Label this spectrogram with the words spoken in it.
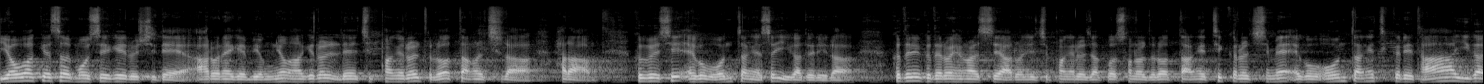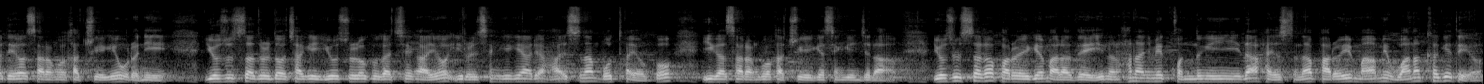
여호와께서 모세에게 이르시되 아론에게 명령하기를 내 지팡이를 들어 땅을 치라 하라. 그것이 애굽 온 땅에서 이가 되리라 그들이 그대로 행할세 아론이 지팡이를 잡고 손을 들어 땅에 티끌을 치매 애굽 온 땅의 티끌이 다 이가 되어 사람과 가축에게 오르니 요술사들도 자기 요술로 그같이 행하여 이를 생기게 하려 하였으나 못하였고 이가 사람과 가축에게 생긴지라. 요술사가 바로에게 말하되 이는 하나님의 권능이다 하였으나 바로의 마음이 완악하게 되어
